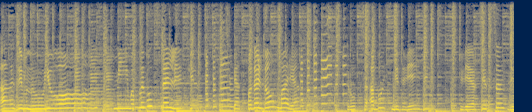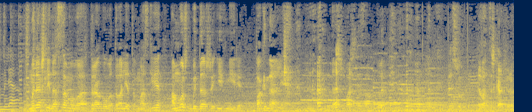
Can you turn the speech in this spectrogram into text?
а земную ось Мимо плывут столетия, спят подо льдом моря, Трутся обось медведи, вертится земля. Мы дошли до самого дорогого туалета в Москве, а может быть даже и в мире. Погнали. Даша, пошли со мной. Это шутка. Давай ты камеру.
